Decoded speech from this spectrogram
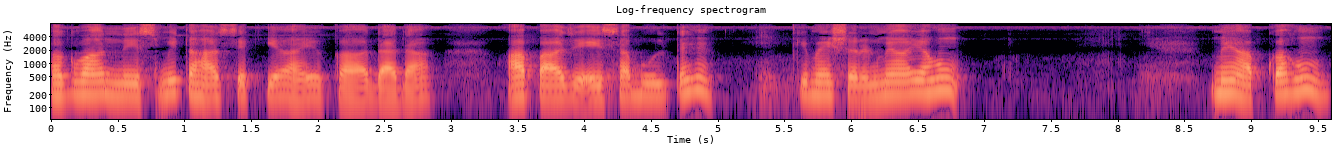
भगवान ने स्मित हास्य किया है, कहा, दादा, आप आज ऐसा बोलते हैं कि मैं शरण में आया हूँ। मैं आपका हूँ।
